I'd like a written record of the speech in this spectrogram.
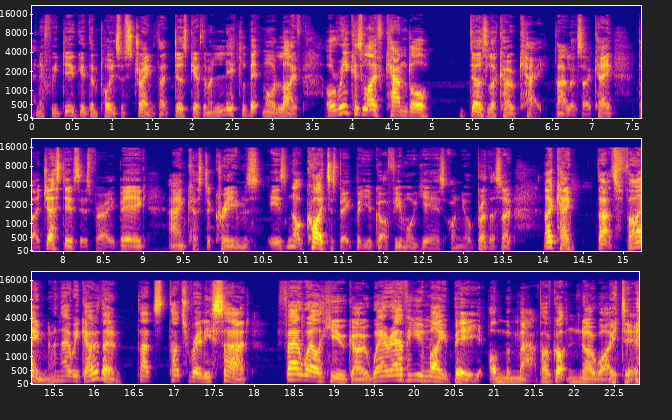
And if we do give them points of strength, that does give them a little bit more life. Ulrika's life candle does look okay. That looks okay. Digestives is very big, and custard creams is not quite as big, but you've got a few more years on your brother. So, okay, that's fine. And there we go then. That's that's really sad. Farewell, Hugo, wherever you might be on the map. I've got no idea.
